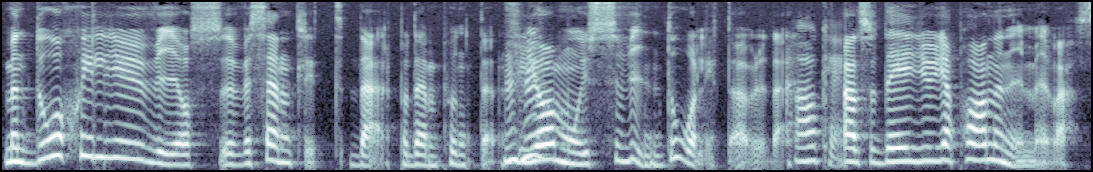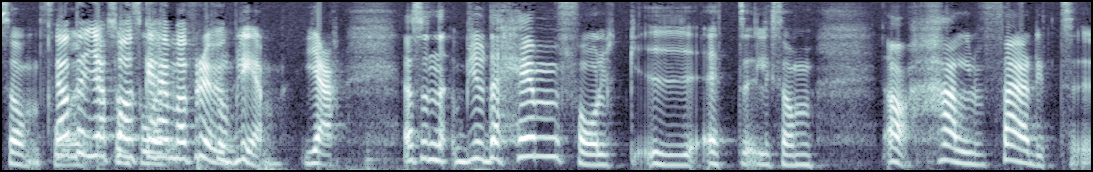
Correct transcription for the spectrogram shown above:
Men då skiljer ju vi oss väsentligt där på den punkten. För jag mår ju svindåligt över det där. Mhm. Ah, okej. Alltså det är ju japanen i mig va, som får, Ja, den japanska som får hemmafrun. problem. Ja. Alltså bjuda hem folk i ett liksom, ja, halvfärdigt eh, Eh,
